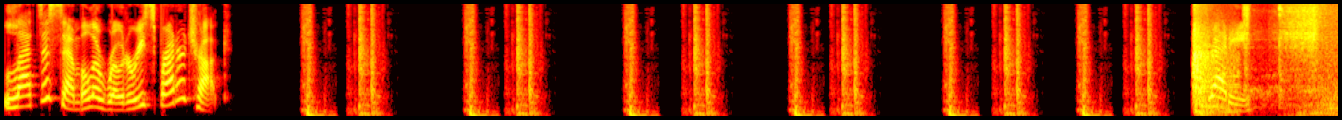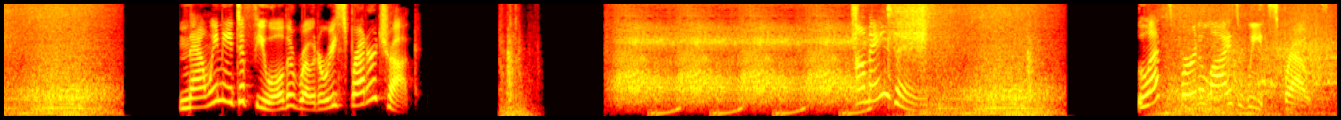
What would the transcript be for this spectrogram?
Let's assemble a rotary spreader truck. Ready. Now we need to fuel the rotary spreader truck. Amazing! Let's fertilize wheat sprouts.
